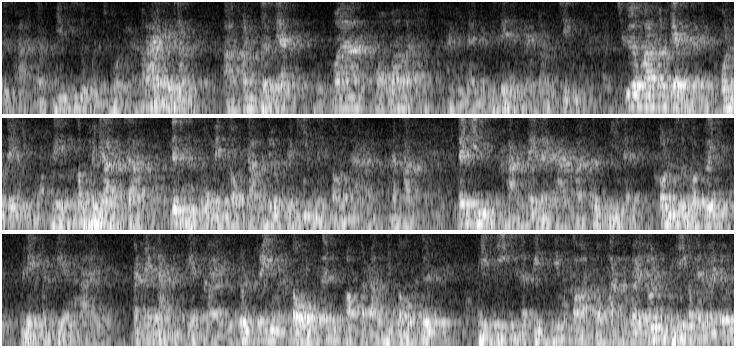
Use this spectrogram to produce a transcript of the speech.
สื่อสารกับพี่พี่ๆสื่อมวลชนนะครับได้เลยว่าจครัริบงๆอ่าคอนเสิร์ตเนี้ยผมว่ามองว่ามันสำคัญยังไงเป็นพิเศษยังไงเนาะจริงๆเชื่อว่าเมื่อกี้หลายๆคนได้ยินเพลงก็พยายามจะนึกถึงโมเมนต์เก่าๆที่เราเคยได้ยินในตอนนั้นนะครับ ได้ยินอีกครั้งในรายการมาสเตอร์พีเนี่ยก็รู้สึกว่าเฮ้ยเพลงมันเปลี่ยนไปบรรยากาศมันเปลี่ยนไปดนตรีมันโตขึ้นพร้อมกับเราที่โตขึ้นพี่ๆศิลปินที่เมื่อก่อนเราฟังเป็นวัยรุ่นพี่ก็เป็นวัยรุ่น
